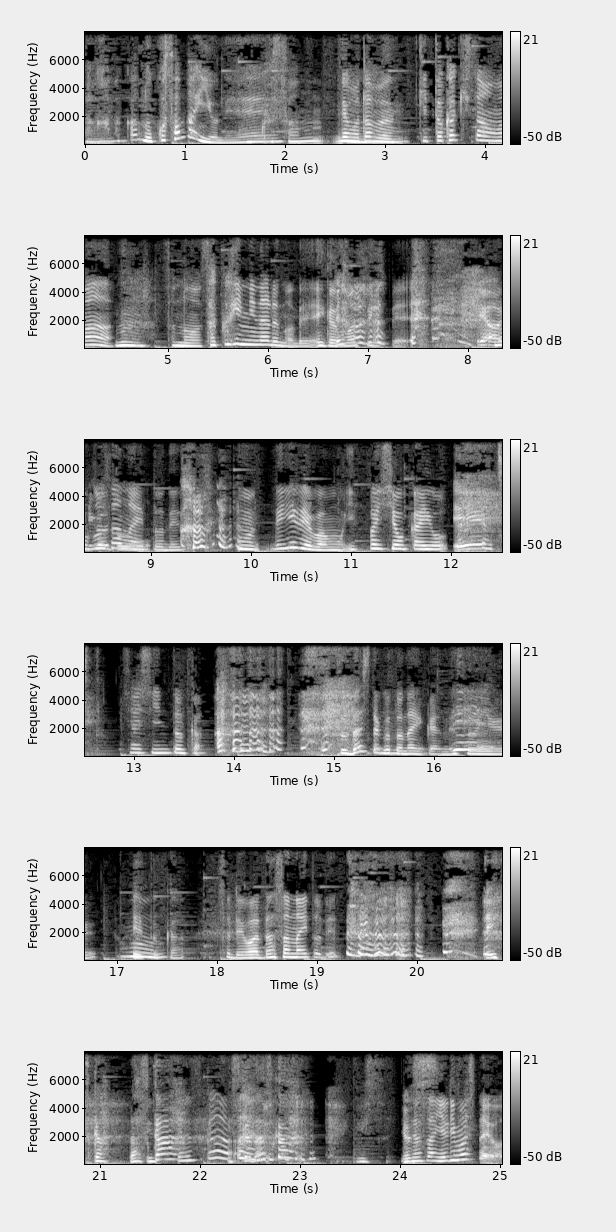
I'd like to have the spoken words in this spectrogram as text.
なかなか残さないよね。残さん。でも多分、うん、きっとかきさんは、うん、その作品になるので、絵が上手すぎて。いや、残さないとです。もう、できればもういっぱい紹介を。ええー、ちょっと。写真とか。そう、出したことないからね、そういう絵とか。それは出さないとです。いつか？出すか出すかいつか出すか？よし。皆さんやりましたよ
